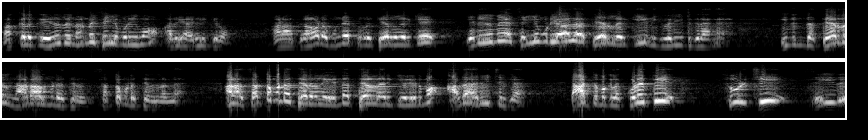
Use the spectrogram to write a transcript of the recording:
மக்களுக்கு எது எது நன்மை செய்ய முடியுமோ அதை அறிவிக்கிறோம். ஆனா திராவிட முன்னேற்ற தேர்தல் அறிக்கை எதுவுமே செய்ய முடியாத தேர்தல் அறிக்கையை இன்னைக்கு வெளியிட்டுக்கிறாங்க இது இந்த தேர்தல் நாடாளுமன்ற தேர்தல் சட்டமன்ற தேர்தல் அல்ல. ஆனா சட்டமன்ற தேர்தலில் என்ன தேர்தல் அறிக்கை வெளியிடுமோ அதை அறிவிச்சிருக்காங்க நாட்டு மக்களை குழப்பி சூழ்ச்சி செய்து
